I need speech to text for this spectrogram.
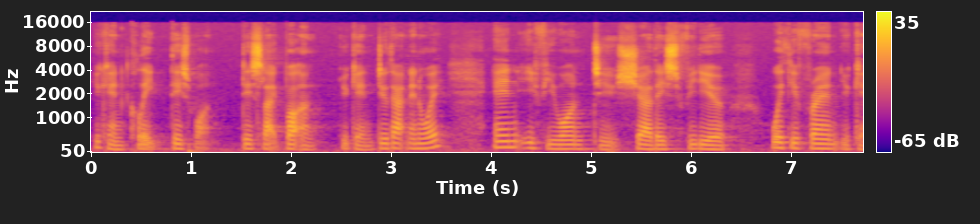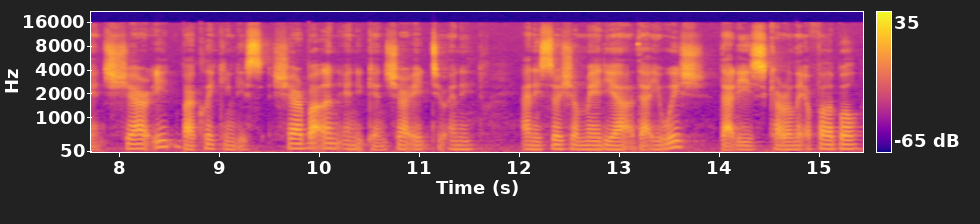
you can click this one, dislike button. You can do that anyway. And if you want to share this video with your friend, you can share it by clicking this share button and you can share it to any any social media that you wish that is currently available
